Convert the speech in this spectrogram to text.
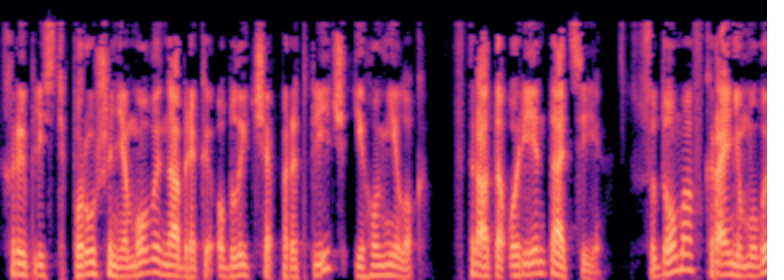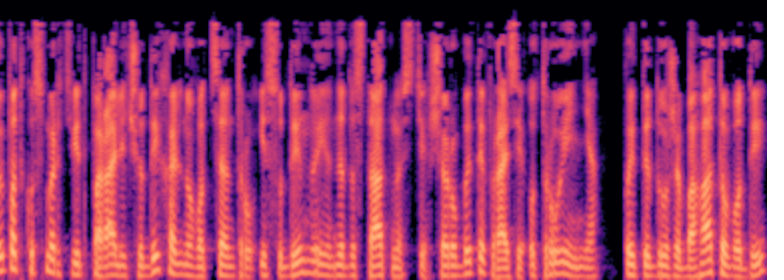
хриплість, порушення мови, набряки обличчя, передпліч і гомілок, втрата орієнтації. Судома в крайньому випадку смерть від паралічу дихального центру і судинної недостатності, що робити в разі отруєння, пити дуже багато води,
